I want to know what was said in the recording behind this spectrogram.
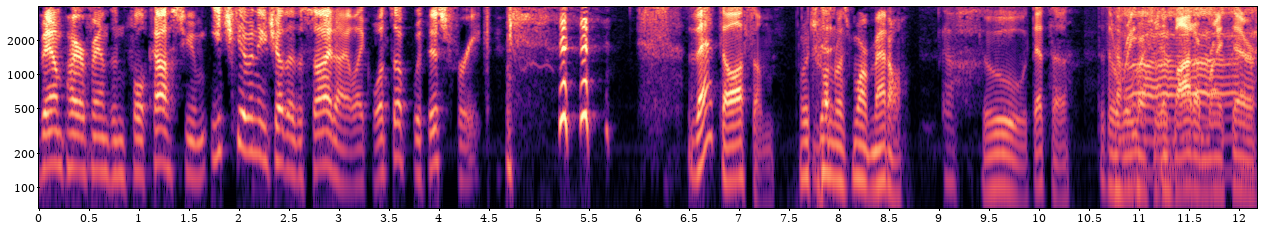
Vampire fans in full costume, each giving each other the side eye, like, what's up with this freak? that's awesome Which That- one was more metal? Ooh that's a that's a race to the bottom right there.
